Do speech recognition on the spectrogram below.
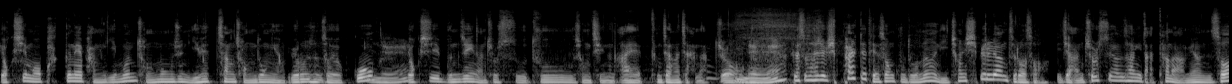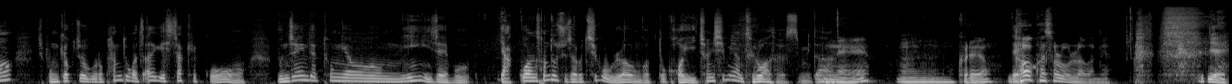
역시 뭐 박근혜, 반기문, 정몽준, 이회창, 정동영 요런 순서였고 네. 역시 문재인, 안철수 두 정치인은 아예 등장하지 않았죠. 네. 그래서 사실 18대 대선 구도는 2011년 들어서 이제 안철수 현상이 나타나면서 본격적으로 판도가 짜이기 시작했고 문재인 대통령이 이제 뭐 야권 선두 주자로 치고 올라온 것도 거의 2012년 들어와서였습니다. 네. 음, 그래요. 네. 더 거슬러 올라가면. 예.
